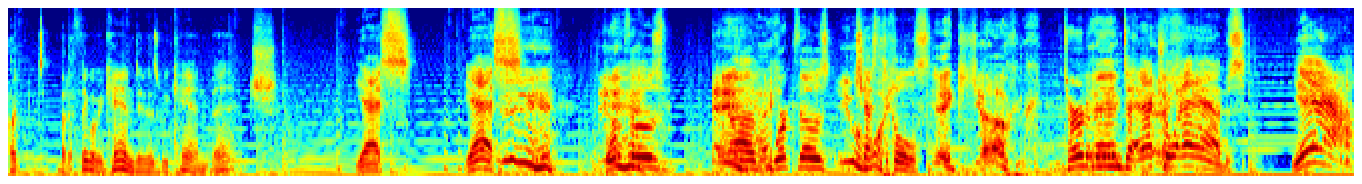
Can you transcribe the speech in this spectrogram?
But I think what we can do is we can bench. Yes, yes. Work those, uh, work those chesticles. Turn them into actual abs. Yeah.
